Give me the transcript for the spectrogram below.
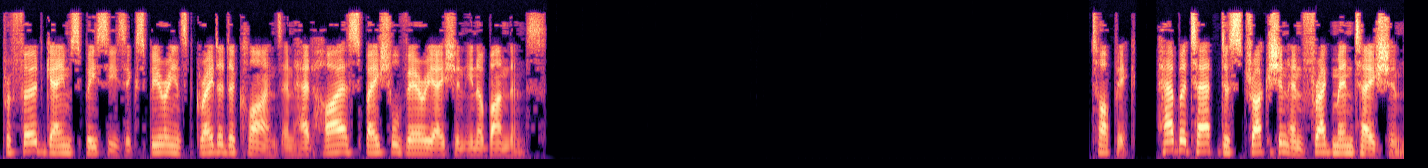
preferred game species experienced greater declines and had higher spatial variation in abundance. Topic: Habitat destruction and fragmentation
